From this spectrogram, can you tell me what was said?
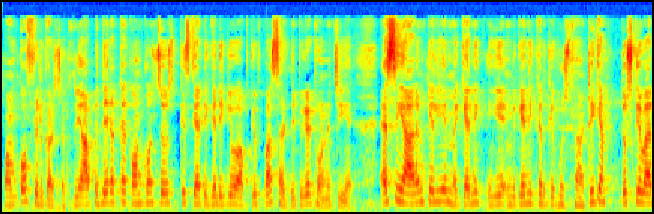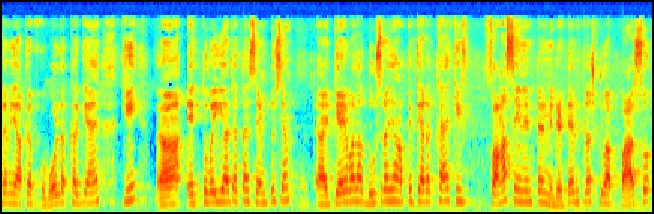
फॉर्म को फिल कर सकते हो। यहाँ पे दे रखा है कौन कौन से किस कैटेगरी के वो आपके पास सर्टिफिकेट होने चाहिए। एस के लिए मैकेनिक ये मैकेनिक करके कुछ था ठीक है? तो उसके बारे में यहाँ पे आपको बोल रखा गया है कि आ, एक तो वही आ जाता है सेम टू सेम आईटीआई वाला। दूसरा यहाँ पे क्या रखा है कि first in intermediate ten plus two आप पास हो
